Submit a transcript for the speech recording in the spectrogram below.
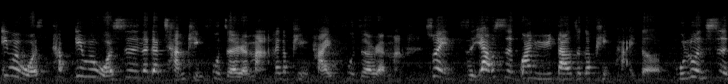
因为我他，因为我是那个产品负责人嘛，那个品牌负责人嘛，所以只要是关于到这个品牌的，不论是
